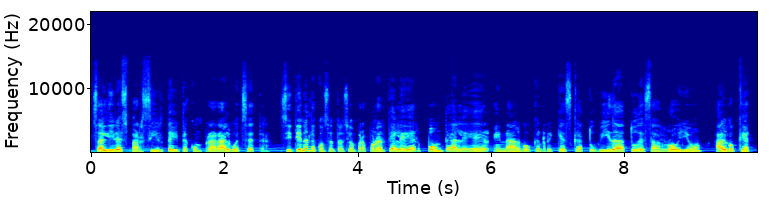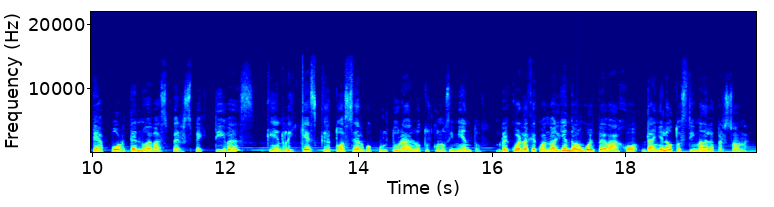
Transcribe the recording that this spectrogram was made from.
Salir a esparcirte, irte a comprar algo, etc. Si tienes la concentración para ponerte a leer, ponte a leer en algo que enriquezca tu vida, tu desarrollo, algo que te aporte nuevas perspectivas que enriquezca tu acervo cultural o tus conocimientos. Recuerda que cuando alguien da un golpe bajo, daña la autoestima de la persona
